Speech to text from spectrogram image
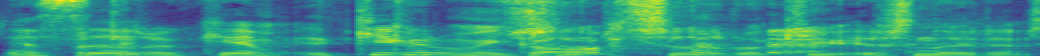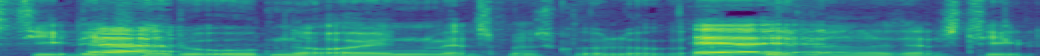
Jeg sidder Og du, kigger, kigger du min sidder- kort? Sidder du og kigger, sådan noget i den stil, ikke? Ja. Havde du åbne øjnene, mens man skulle have lukket Ja, ja, et eller andet i den stil.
